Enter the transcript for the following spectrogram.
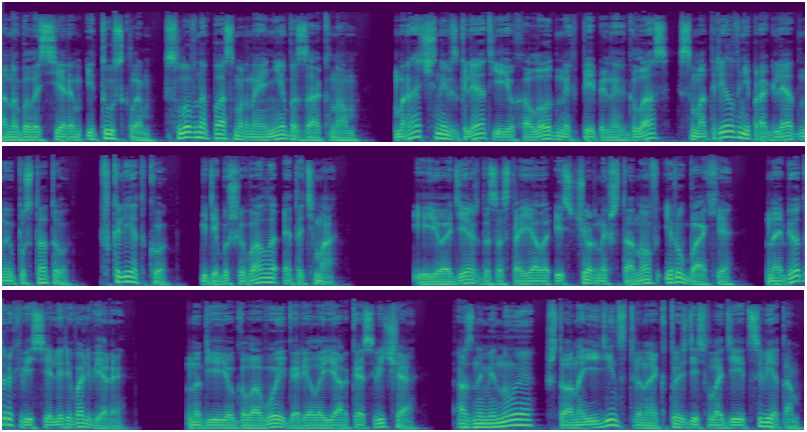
оно было серым и тусклым, словно пасмурное небо за окном. Мрачный взгляд ее холодных пепельных глаз смотрел в непроглядную пустоту, в клетку, где бушевала эта тьма. Ее одежда состояла из черных штанов и рубахи, на бедрах висели револьверы. Над ее головой горела яркая свеча, ознаменуя, что она единственная, кто здесь владеет светом,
